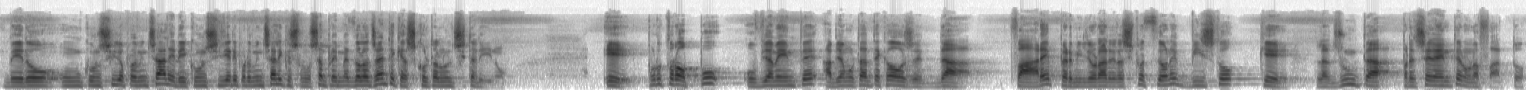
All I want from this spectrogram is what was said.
Vedo un consiglio provinciale e dei consiglieri provinciali che sono sempre in mezzo alla gente e che ascoltano il cittadino. E purtroppo, ovviamente, abbiamo tante cose da fare per migliorare la situazione, visto che la giunta precedente non ha fatto.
